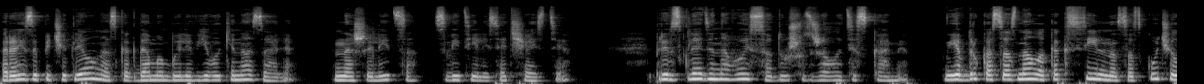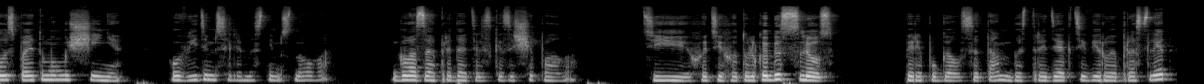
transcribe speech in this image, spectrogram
Рэй запечатлел нас, когда мы были в его кинозале. Наши лица светились от счастья. При взгляде на Войса душу сжала тисками. Я вдруг осознала, как сильно соскучилась по этому мужчине. увидимся ли мы с ним снова. Глаза предательски защипало. «Тихо, тихо, только без слез!» Перепугался Тан, быстро деактивируя браслет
